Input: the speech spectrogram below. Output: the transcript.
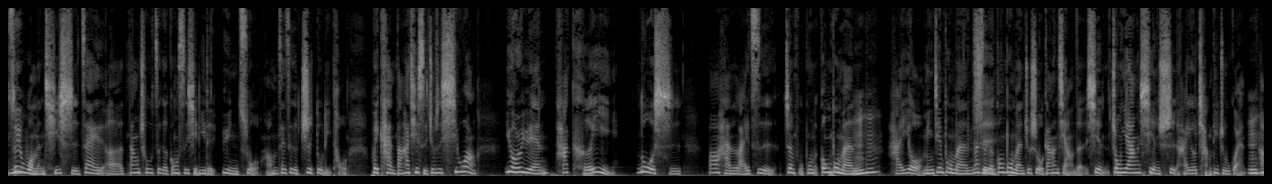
所以，我们其实，在呃当初这个公司协力的运作，好，我们在这个制度里头会看到，它其实就是希望幼儿园它可以落实。包含来自政府部门、公部门，还有民间部门。那这个公部门就是我刚刚讲的县、中央、县市，还有场地主管。嗯好，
